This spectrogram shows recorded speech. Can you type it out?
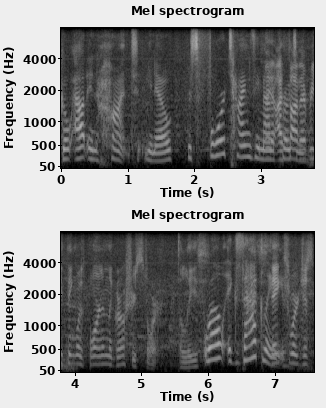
go out and hunt. You know, there's four times the amount I, of protein. I thought everything was born in the grocery store, Elise. Well, exactly. Steaks were just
